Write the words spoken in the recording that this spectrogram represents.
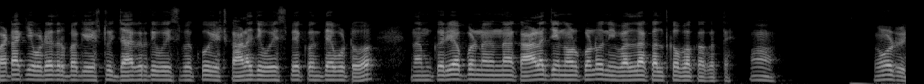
ಪಟಾಕಿ ಹೊಡೆಯೋದ್ರ ಬಗ್ಗೆ ಎಷ್ಟು ಜಾಗೃತಿ ವಹಿಸ್ಬೇಕು, ಎಷ್ಟು ಕಾಳಜಿ ವಹಿಸ್ಬೇಕು ಅಂತ ಹೇಳ್ಬಿಟ್ಟು ನಮ್ಮ ಕರಿಯಪ್ಪಣ್ಣನ ಕಾಳಜಿ ನೋಡಿಕೊಂಡು ನೀವೆಲ್ಲ ಕಲ್ತ್ಕೋಬೇಕಾಗತ್ತೆ. ಹ್ಞೂ ನೋಡ್ರಿ,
